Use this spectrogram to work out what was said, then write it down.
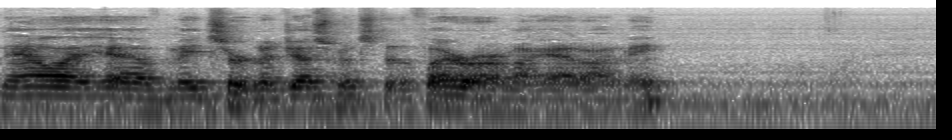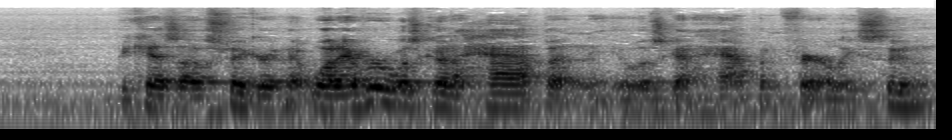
Now I have made certain adjustments to the firearm I had on me because I was figuring that whatever was going to happen, it was going to happen fairly soon.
